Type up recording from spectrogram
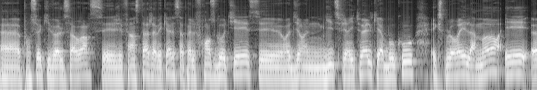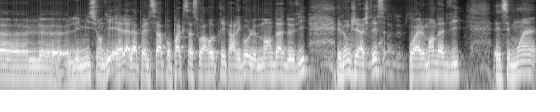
euh, pour ceux qui veulent savoir, c'est j'ai fait un stage avec elle. Elle s'appelle France Gauthier. C'est on va dire une guide spirituelle qui a beaucoup exploré la mort et euh, le, les missions de vie. Et elle, elle appelle ça pour pas que ça soit repris par l'ego le mandat de vie. Et donc j'ai acheté, ouais, le mandat de vie et c'est moins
